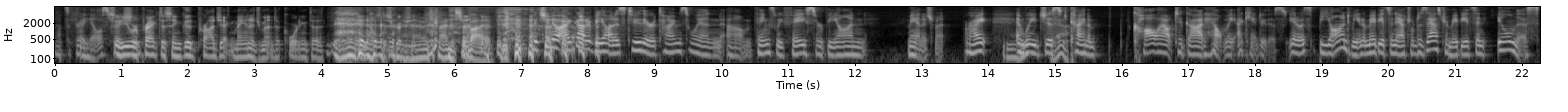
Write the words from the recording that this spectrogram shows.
That's a great illustration. So you were practicing good project management according to Daniel's description. I was trying to survive. but you know, I got to be honest too. There are times when um, things we face are beyond management right? Mm-hmm. And we just yeah. kind of call out to God, help me. I can't do this. You know, it's beyond me. You know, maybe it's a natural disaster, maybe it's an illness.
